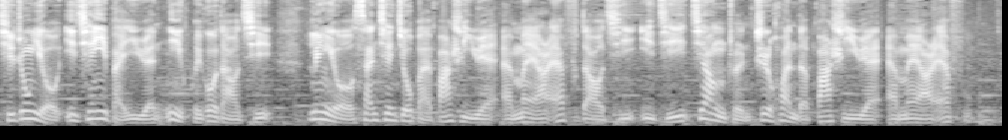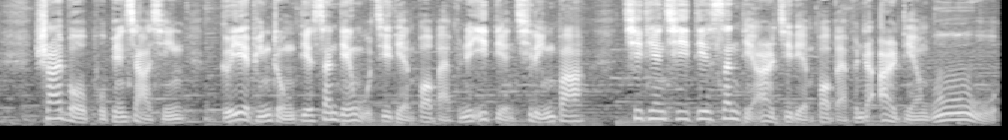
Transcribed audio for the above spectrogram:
其中有一千一百亿元逆回购到期，另有三千九百八十亿元 MLF 到期，以及降准置换的八十亿元 MLF。Shibor 普遍下行，隔夜品种跌三点五基点，报百分之一点七零八；七天期跌三点二基点，报百分之二点五五五；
